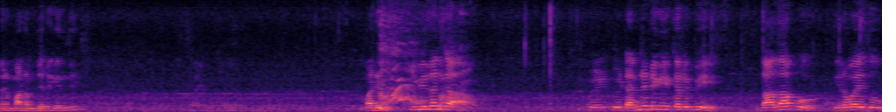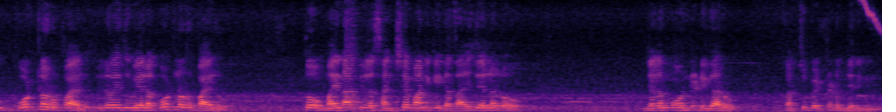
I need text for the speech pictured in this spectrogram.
నిర్మాణం జరిగింది. మరి ఈ విధంగా వీటన్నిటికీ కలిపి దాదాపు ఇరవై ఐదు కోట్ల రూపాయలు ఇరవై ఐదు వేల కోట్ల తో మైనార్టీల సంక్షేమానికి గత ఐదేళ్ళలో జగన్మోహన్ రెడ్డి గారు ఖర్చు పెట్టడం జరిగింది.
